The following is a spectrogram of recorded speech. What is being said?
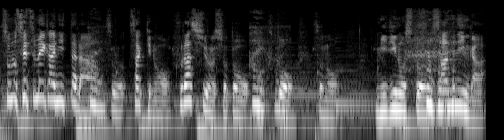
その説明会に行ったら、はい。そのさっきのフラッシュの人とはい。僕と、その MIDI の人3人が、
